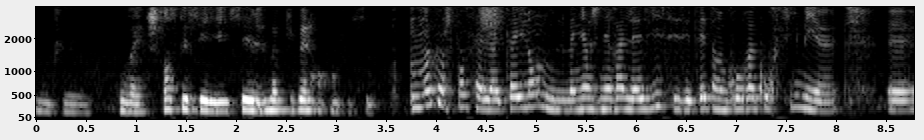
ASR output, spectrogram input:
Donc, euh, ouais, je pense que c'est ma plus belle rencontre ici. Moi, quand je pense à la Thaïlande ou de manière générale l'Asie, c'est peut-être un gros raccourci, mais euh, euh,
